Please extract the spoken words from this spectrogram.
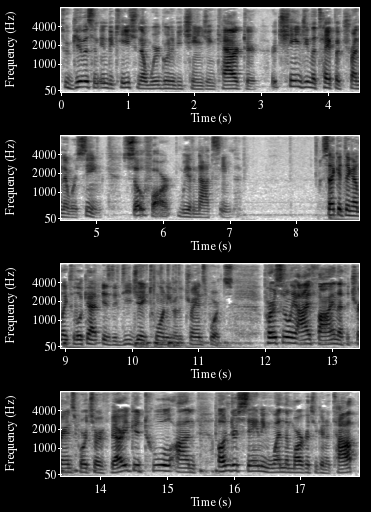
to give us an indication that we're going to be changing character or changing the type of trend that we're seeing. So far, we have not seen that. Second thing I'd like to look at is the DJ20 or the transports. Personally, I find that the transports are a very good tool on understanding when the markets are going to top.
